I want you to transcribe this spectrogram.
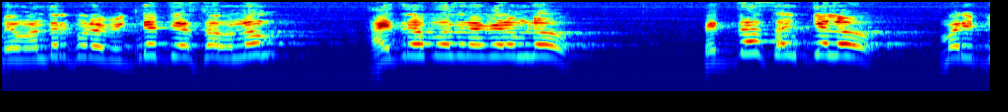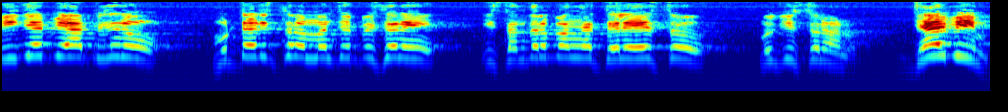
మేమందరూ కూడా విజ్ఞప్తి చేస్తా ఉన్నాం. హైదరాబాద్ నగరంలో పెద్ద సంఖ్యలో మరి బీజేపీ ఆఫీసును ముట్టడిస్తున్నామని చెప్పేసి ఈ సందర్భంగా తెలియజేస్తూ ముగిస్తున్నాను. జై భీమ్!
